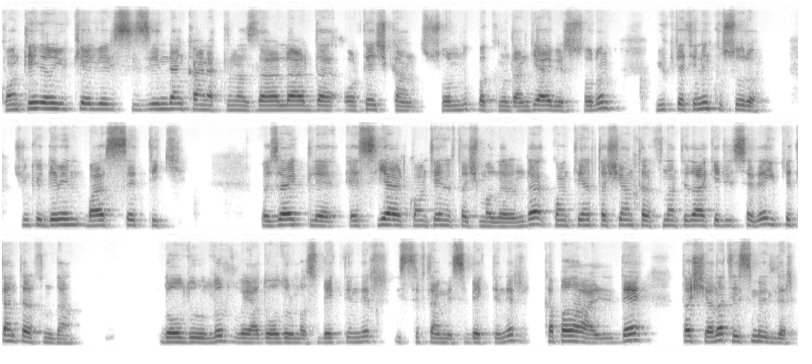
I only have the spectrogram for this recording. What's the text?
konteynerin yük elverişsizliğinden kaynaklanan zararlarda ortaya çıkan sorumluluk bakımından diğer bir sorun yükletinin kusuru. Çünkü demin bahsettik özellikle SYL konteyner taşımalarında konteyner taşıyan tarafından tedarik edilse de yükleten tarafından doldurulur veya doldurulması beklenir, istiflenmesi beklenir. Kapalı halde taşıyana teslim edilir.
